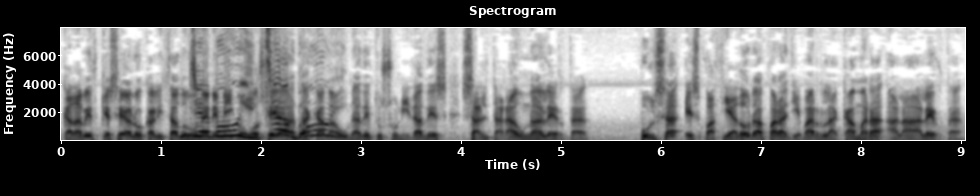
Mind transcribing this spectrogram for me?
Cada vez que sea localizado un Ya enemigo voy, o sea atacada voy. una de tus unidades, saltará una alerta. Pulsa espaciadora para llevar la cámara a la alerta.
